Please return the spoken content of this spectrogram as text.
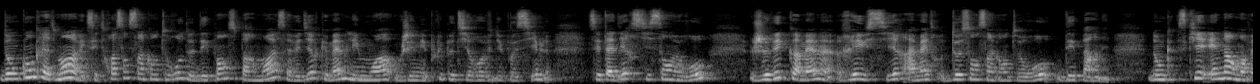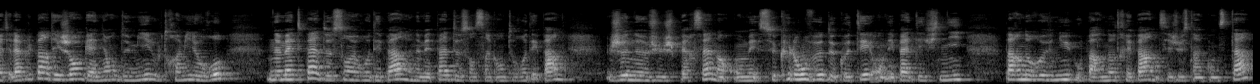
Donc concrètement, avec ces 350 euros de dépenses par mois, ça veut dire que même les mois où j'ai mes plus petits revenus possibles, c'est-à-dire 600 euros, je vais quand même réussir à mettre 250 euros d'épargne. Donc ce qui est énorme en fait. La plupart des gens gagnant 2000 ou 3000 euros ne mettent pas 200 euros d'épargne, ne mettent pas 250 euros d'épargne. Je ne juge personne, hein. on met ce que l'on veut de côté, on n'est pas défini par nos revenus ou par notre épargne, c'est juste un constat.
